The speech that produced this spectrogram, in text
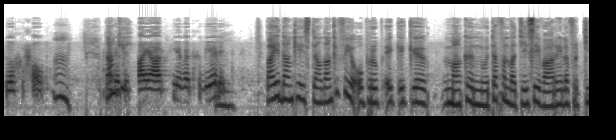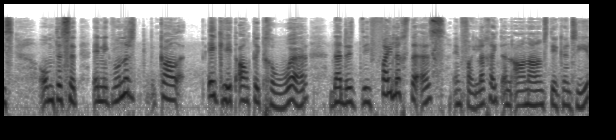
so 'n geval. Mm. Dankie. Dit is baie hartseer wat gebeur het. Mm. Baie dankie Estel, dankie vir jou oproep. Ek ek uh, maak 'n nota van wat jy sê waar jy verkies om te sit en ek wonder Karl ek het altyd gehoor dat dit die veiligste is en veiligheid in aanhalingstekens hier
